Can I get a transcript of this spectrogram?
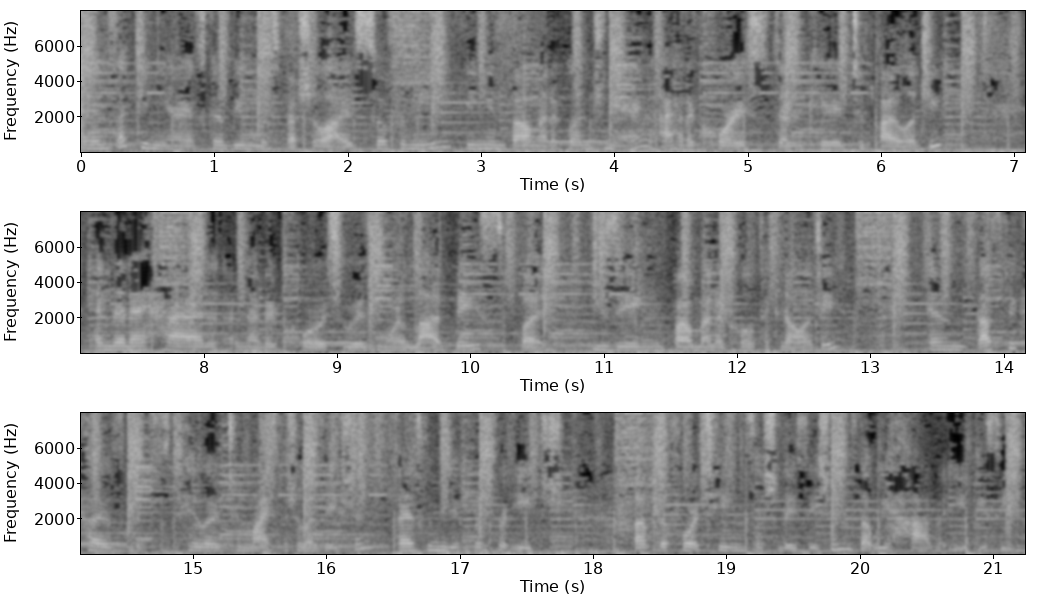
And in second year, it's going to be more specialized. So for me, being in biomedical engineering, I had a course dedicated to biology. And then I had another course where was more lab-based, but using biomedical technology. And that's because it's tailored to my specialization and it's going to be different for each of the 14 specializations that we have at UBC.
